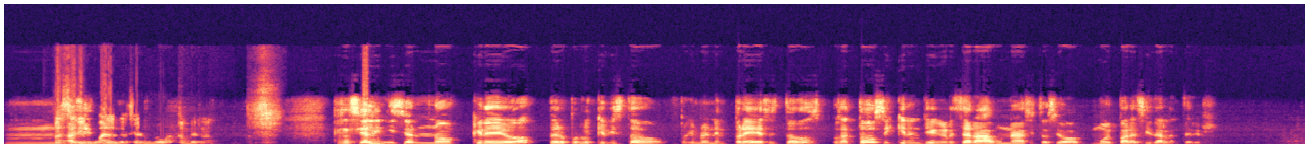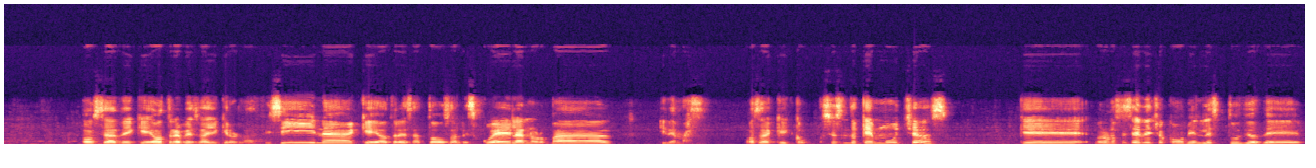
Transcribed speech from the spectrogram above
mm, va a ser igual, o sea, no va a cambiar nada. Pues así al inicio no creo, pero por lo que he visto, por ejemplo, en empresas y todos, o sea, todos sí quieren regresar a una situación muy parecida a la anterior. O sea, de que otra vez vaya quiero la oficina, que otra vez a todos a la escuela normal y demás. O sea que yo siento que hay muchos que, bueno, no sé si han hecho como bien el estudio de,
